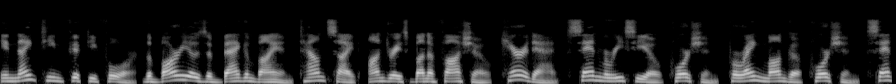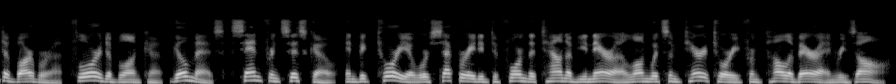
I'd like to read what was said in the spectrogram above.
In 1954, the barrios of Bagumbayan, Townsite, Andres Bonifacio, Caridad, San Mauricio, Portion, Parang Manga, Portion, Santa Barbara, Floridablanca, Gomez, San Francisco, and Victoria were separated to form the town of Llanera along with some territory from Talavera and Rizal.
